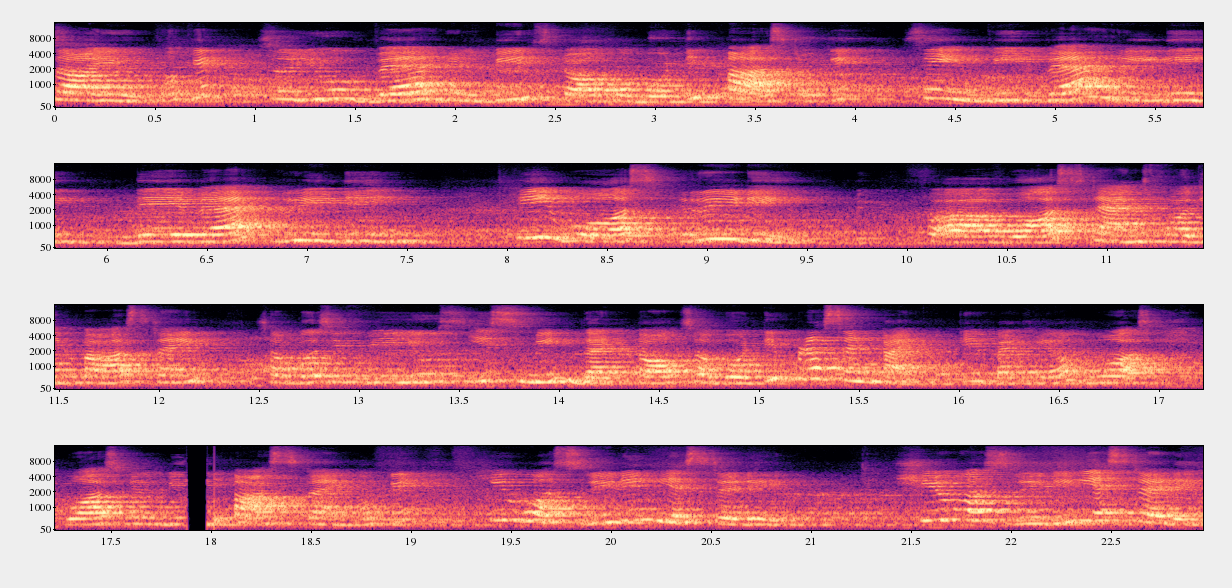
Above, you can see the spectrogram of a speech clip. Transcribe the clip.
saw you okay so you were will be talk about the past okay same we were reading they were reading he was reading uh, was stands for the past time. Suppose if we use is mean that talks about the present time. Okay, but here was was will be the past time. Okay, he was reading yesterday. She was reading yesterday.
